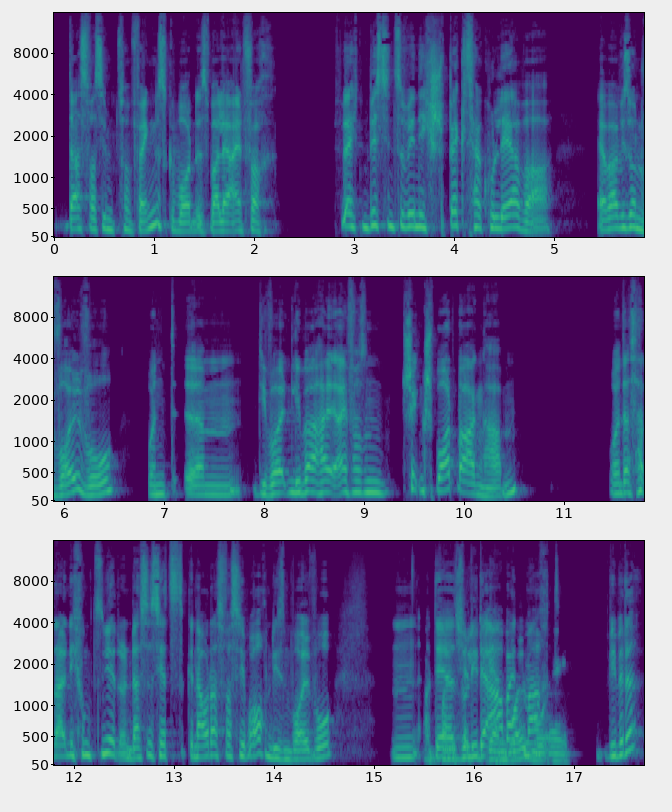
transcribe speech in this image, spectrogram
das, was ihm zum Verhängnis geworden ist, weil er einfach vielleicht ein bisschen zu wenig spektakulär war. Er war wie so ein Volvo und ähm, die wollten lieber halt einfach so einen schicken Sportwagen haben. Und das hat halt nicht funktioniert. Und das ist jetzt genau das, was sie brauchen, diesen Volvo, mh, Mann, der solide Arbeit Volvo, macht. ey. Wie bitte?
